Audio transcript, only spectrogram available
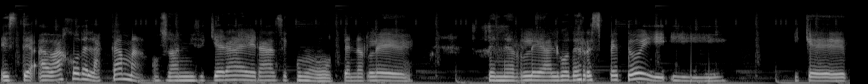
este abajo de la cama, o sea, ni siquiera era así como tenerle tenerle algo de respeto y, y que,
